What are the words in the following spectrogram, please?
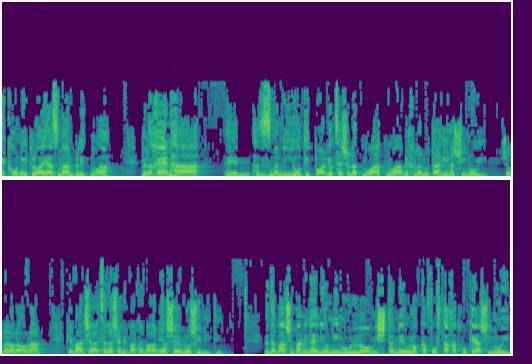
עקרונית לא היה זמן בלי תנועה. ולכן ה... הזמניות היא פועל יוצא של התנועה, התנועה בכללותה היא השינוי שעובר על העולם. כיוון שאצל השם יתברך נאמר אני השם לא שיניתי, ודבר שבא מן העליונים הוא לא משתנה, הוא לא כפוף תחת חוקי השינוי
